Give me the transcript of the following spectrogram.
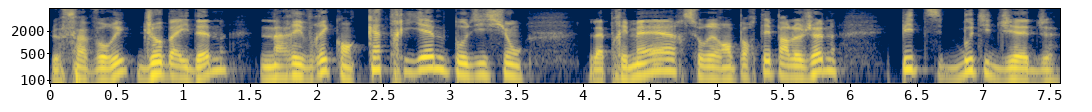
le favori, Joe Biden, n'arriverait qu'en quatrième position. La primaire serait remportée par le jeune Pete Buttigieg,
